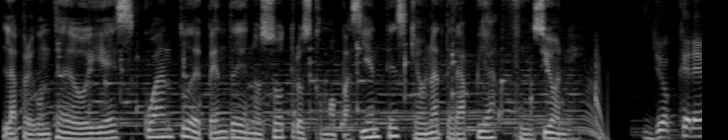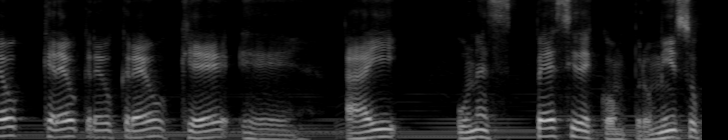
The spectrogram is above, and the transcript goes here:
La pregunta de hoy es ¿cuánto depende de nosotros como pacientes que una terapia funcione? Yo creo, creo, creo, creo que eh, hay una especie de compromiso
